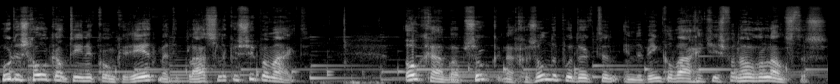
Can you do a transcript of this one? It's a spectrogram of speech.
hoe de schoolkantine concurreert met de plaatselijke supermarkt. Ook gaan we op zoek naar gezonde producten in de winkelwagentjes van Hogelandsters.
